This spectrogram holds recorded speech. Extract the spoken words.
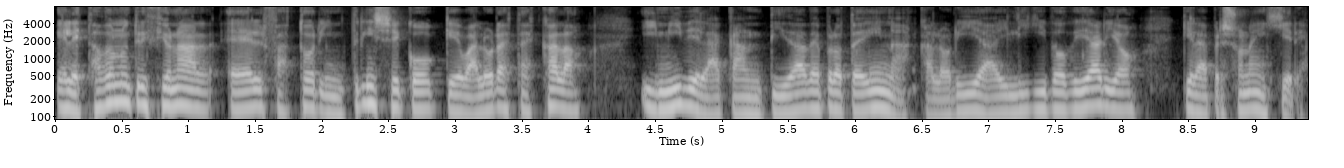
El estado nutricional es el factor intrínseco que valora esta escala y mide la cantidad de proteínas, calorías y líquidos diarios que la persona ingiere.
